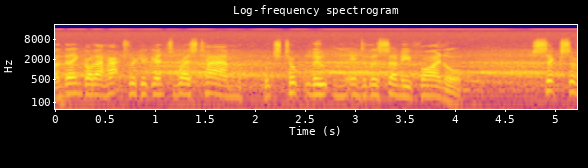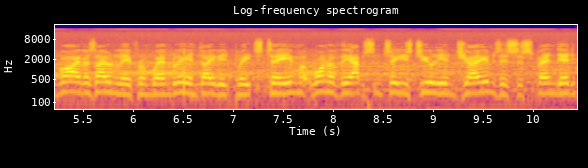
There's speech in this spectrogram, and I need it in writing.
and then got a hat-trick against West Ham which took Luton into the semi-final. Six survivors only from Wembley in David Pleat's team. One of the absentees, Julian James, is suspended,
